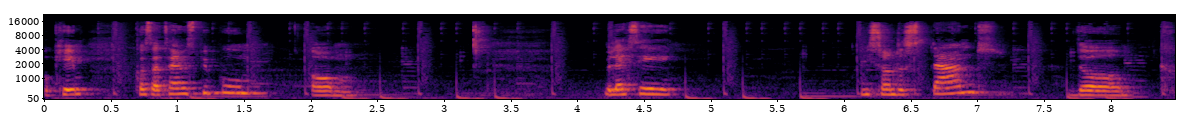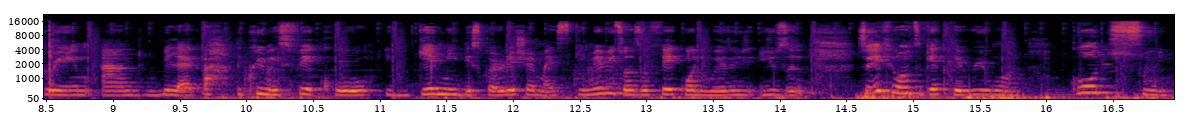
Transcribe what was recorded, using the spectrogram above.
okay? Because at times people um let's say misunderstand the cream and be like ah the cream is fake oh it gave me discoloration in my skin. Maybe it was a fake one you were using. So if you want to get the real one go to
